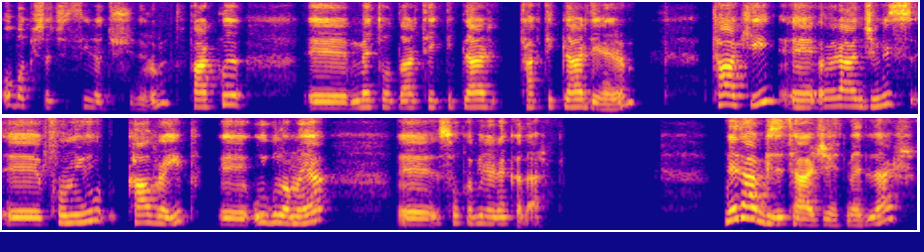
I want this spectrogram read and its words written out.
o bakış açısıyla düşünürüm. Farklı e, metotlar, teknikler, taktikler denerim. Ta ki e, öğrencimiz e, konuyu kavrayıp e, uygulamaya e, sokabilene kadar. Neden bizi tercih etmediler?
